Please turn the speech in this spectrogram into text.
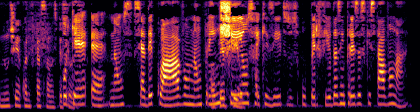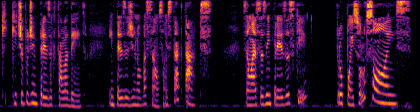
Não tinha qualificação as pessoas. Porque é, não se adequavam, não preenchiam os requisitos, o perfil das empresas que estavam lá. Que, que tipo de empresa que está lá dentro? Empresas de inovação, são startups. São essas empresas que propõem soluções,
